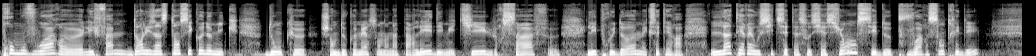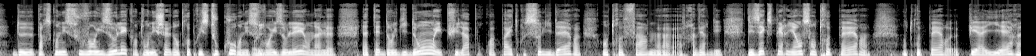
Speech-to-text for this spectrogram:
promouvoir les femmes dans les instances économiques. Donc chambre de commerce, on en a parlé, des métiers, l'URSSAF, les prud'hommes, etc. L'intérêt aussi de cette association, c'est de pouvoir s'entraider, de parce qu'on est souvent isolé. Quand on est chef d'entreprise tout court, on est souvent isolé, on a la tête dans le guidon, et puis là, pourquoi pas être solidaire entre femmes à, travers des, des, expériences entre pairs, entre pairs euh, PAIR,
